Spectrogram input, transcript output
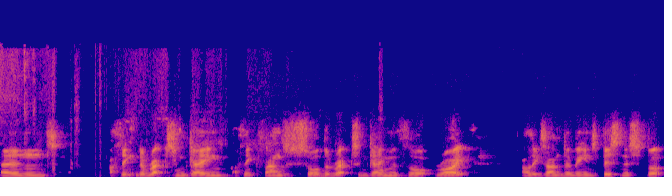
and I think the Wrexham game, I think fans saw the Wrexham game and thought, right, Alexander means business. But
